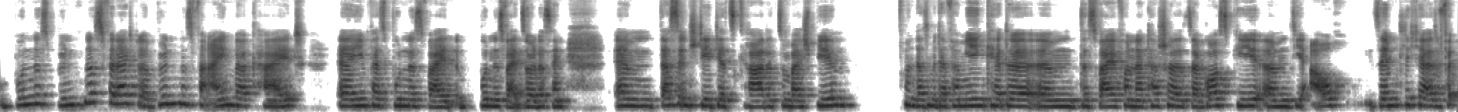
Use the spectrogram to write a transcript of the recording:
Bundesbündnis vielleicht oder Bündnisvereinbarkeit, äh, jedenfalls bundesweit, bundesweit soll das sein. Ähm, das entsteht jetzt gerade zum Beispiel. Und das mit der Familienkette, ähm, das war ja von Natascha Zagorski, ähm, die auch sämtliche, also für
